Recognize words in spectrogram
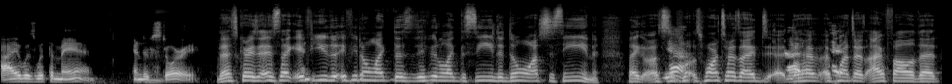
I was with the man. End of story. That's crazy. It's like if you if you don't like this if you don't like the scene, then don't watch the scene. Like uh, Yeah. porn stars I they have uh, porn stars I follow that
